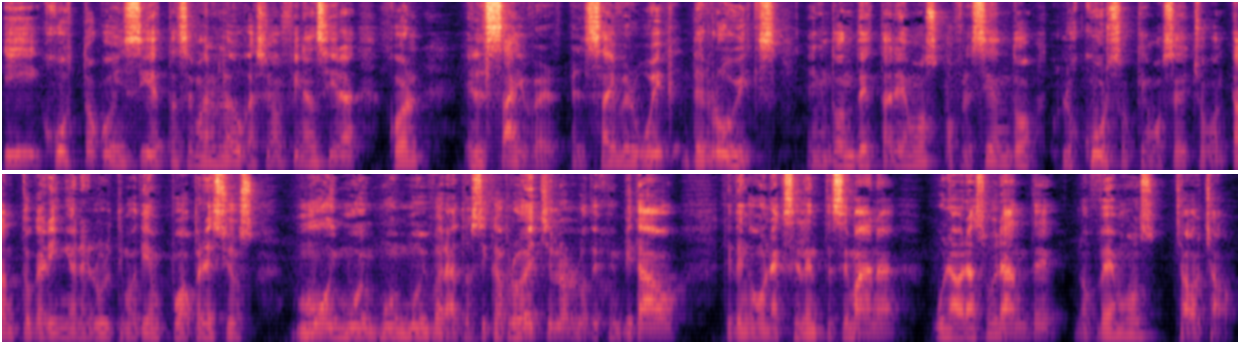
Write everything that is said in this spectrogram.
y justo coincide esta semana la educación financiera con el Cyber, el Cyber Week de Rubix, en donde estaremos ofreciendo los cursos que hemos hecho con tanto cariño en el último tiempo a precios muy, muy, muy, muy baratos. Así que aprovechenlos, los dejo invitados, que tengan una excelente semana, un abrazo grande, nos vemos, chao, chao.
